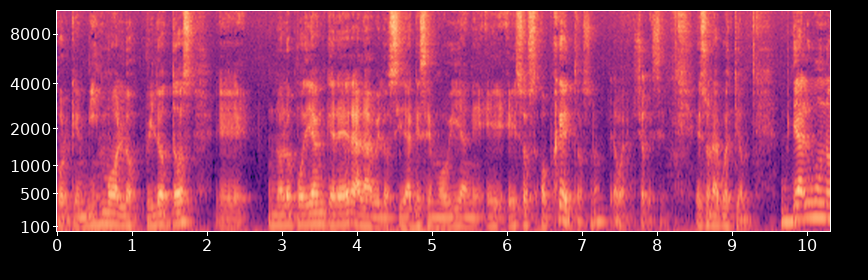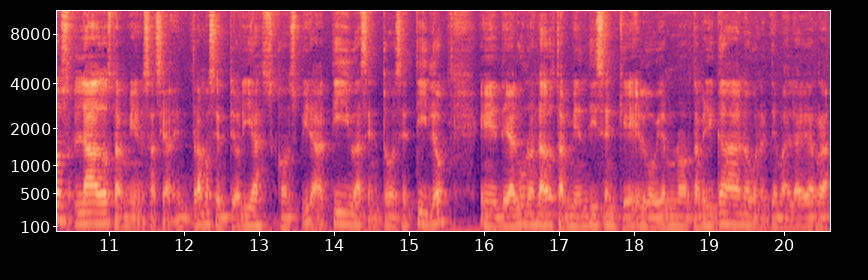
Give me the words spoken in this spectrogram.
porque mismo los pilotos eh, no lo podían creer a la velocidad que se movían eh, eh, esos objetos, ¿no? Pero bueno, yo qué sé, es una cuestión. De algunos lados también, o sea, entramos en teorías conspirativas, en todo ese estilo. de algunos lados también dicen que el gobierno norteamericano, con el tema de la guerra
